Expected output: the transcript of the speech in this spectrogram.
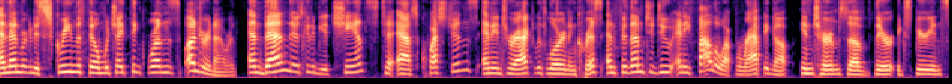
And then we're going to screen the film, which I think runs under an hour. And then there's going to be a chance to ask questions and interact with Loren and Kris, and for them to do any follow up, wrapping up in terms of their experience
